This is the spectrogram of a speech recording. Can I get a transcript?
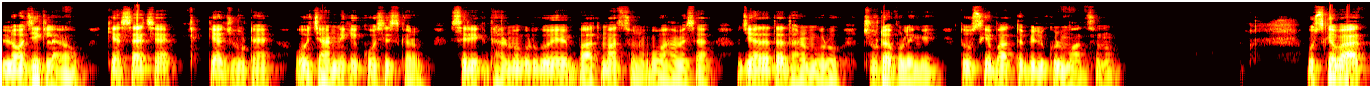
लॉजिक लगाओ, क्या सच है, क्या झूठ है वो जानने की कोशिश करो। सिर्फ़ धर्मगुरु को ये बात मत सुनो। वो हमेशा ज़्यादातर धर्मगुरु झूठा बोलेंगे तो उसके बाद तो बिल्कुल मत सुनो। उसके बाद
